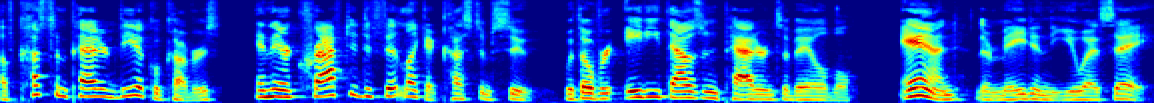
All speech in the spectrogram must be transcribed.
of custom patterned vehicle covers, and they are crafted to fit like a custom suit with over 80,000 patterns available. And they're made in the USA.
